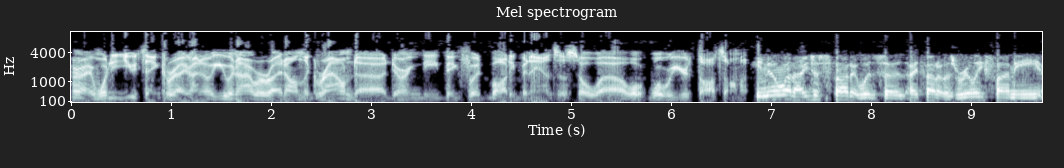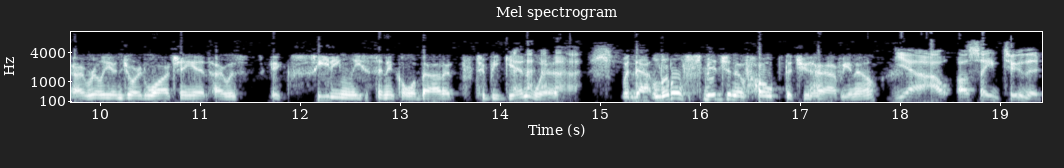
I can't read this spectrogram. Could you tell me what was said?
All right. What did you think, Greg? I know you and I were right on the ground uh, during the Bigfoot body bonanza. So, uh, what, what, were your thoughts on it? You know what? I just thought it was. Uh, I thought it was really funny. I really enjoyed watching it. I was exceedingly cynical about it to begin with, with that little smidgen of hope that you have. You know. Yeah, I'll, I'll say too that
